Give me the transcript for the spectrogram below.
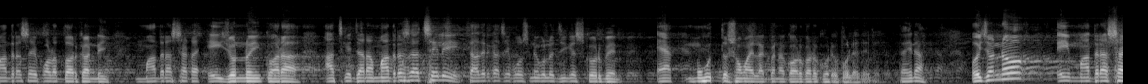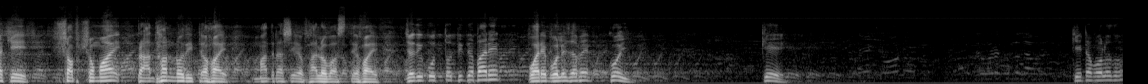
মাদ্রাসায় পড়ার দরকার নেই। মাদ্রাসাটা এই জন্যই করা। আজকে যারা মাদ্রাসার ছেলে, তাদের কাছে প্রশ্নগুলো জিজ্ঞেস করবেন। এক মুহূর্ত সময় লাগবে না গড় করে বলে দেবে, তাই না? ওই জন্য এই মাদ্রাসাকে সব সময় প্রাধান্য দিতে হয়, মাদ্রাসাকে ভালোবাসতে হয়। যদি উত্তর দিতে পারেন, পরে বলে যাবেন, কই? কে? কেটা বলো তো?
